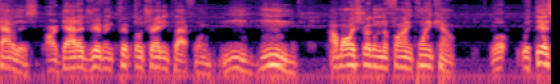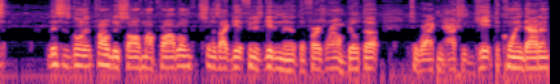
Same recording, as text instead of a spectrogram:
Catalyst, our data-driven crypto trading platform. Mm-hmm. I'm always struggling to find coin count. Well, with this, this is going to probably solve my problem as soon as I get finished getting the, the first round built up to where I can actually get the coin data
